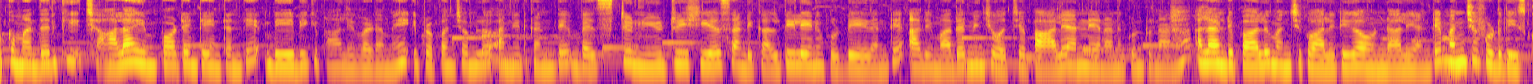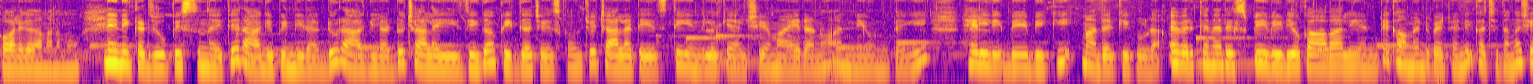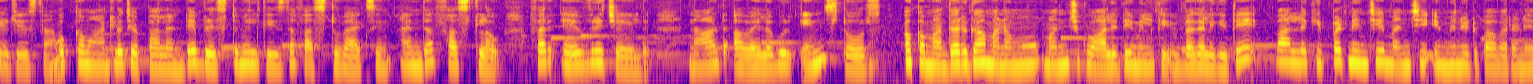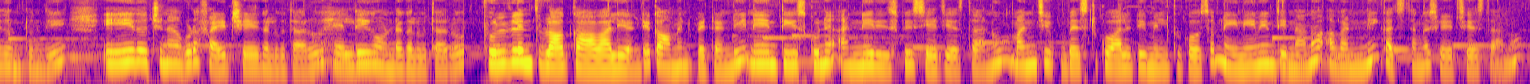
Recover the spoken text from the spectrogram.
ఒక మదర్కి చాలా ఇంపార్టెంట్ ఏంటంటే బేబీకి పాలు ఇవ్వడమే ఈ ప్రపంచంలో అన్నిటికంటే బెస్ట్ న్యూట్రిషియస్ అండ్ కల్తీ లేని ఫుడ్ ఏదంటే అది మదర్ నుంచి వచ్చే పాలే అని నేను అనుకుంటున్నాను. అలాంటి పాలు మంచి క్వాలిటీగా ఉండాలి అంటే మంచి ఫుడ్ తీసుకోవాలి కదా మనము. నేను ఇక్కడ చూపిస్తుంది అయితే రాగి పిండి లడ్డు. రాగి లడ్డు చాలా ఈజీగా క్విక్గా చేసుకోవచ్చు. చాలా టేస్టీ. ఇందులో కాల్షియం ఐరన్ అన్నీ ఉంటాయి. హెల్దీ బేబీకి మదర్కి కూడా. ఎవరికైనా రెసిపీ వీడియో కావాలి అంటే కామెంట్ పెట్టండి. ఖచ్చితంగా షేర్ చేస్తాను. ఒక్క మాటలో చెప్పాలంటే breast milk is the first vaccine and the first love for every child not available in stores ఒక మదర్గా మనము మంచి క్వాలిటీ మిల్క్ ఇవ్వగలిగితే వాళ్ళకి ఇప్పటి నుంచే మంచి ఇమ్యూనిటీ పవర్ అనేది ఉంటుంది. ఏది వచ్చినా కూడా ఫైట్ చేయగలుగుతారు హెల్తీగా ఉండగలుగుతారు. ఫుల్ లెంత్ వ్లాగ్ కావాలి అంటే కామెంట్ పెట్టండి. నేను తీసుకునే అన్ని రెసిపీస్ షేర్ చేస్తాను. మంచి బెస్ట్ క్వాలిటీ మిల్క్ కోసం నేనేమేమి తిన్నానో అవన్నీ ఖచ్చితంగా షేర్ చేస్తాను.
